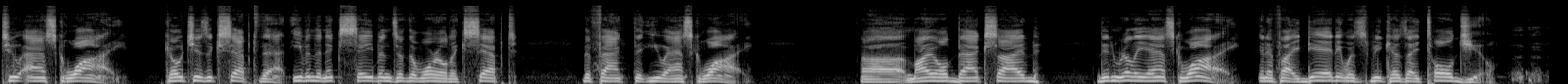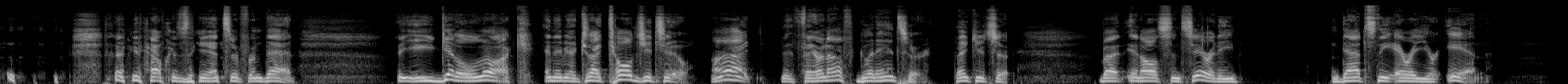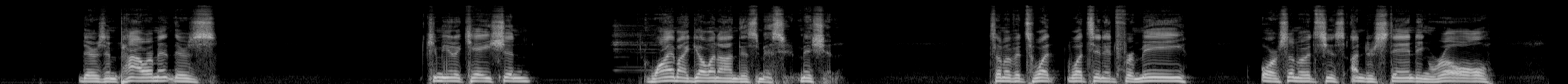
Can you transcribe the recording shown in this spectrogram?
to ask why. Coaches accept that. Even the Nick Sabans of the world accept the fact that you ask why. Uh, my old backside didn't really ask why. And if I did, it was because I told you. that was the answer from Dad. You get a look, and they'd be like, because I told you to. All right. Fair enough. Good answer. Thank you, sir. But in all sincerity, that's the era you're in. There's empowerment, there's communication. Why am I going on this mission? Some of it's what what's in it for me, or some of it's just understanding role,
